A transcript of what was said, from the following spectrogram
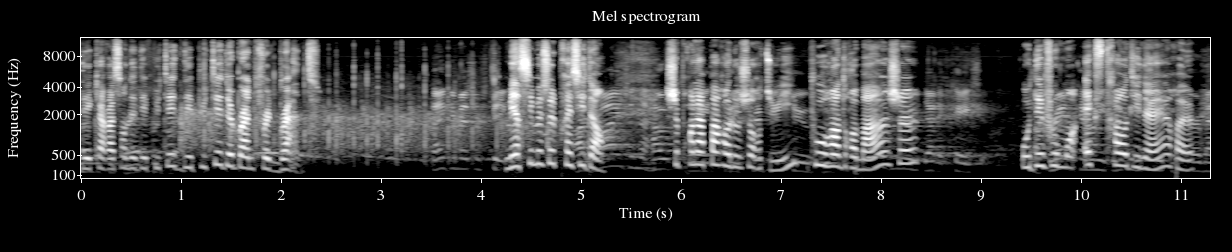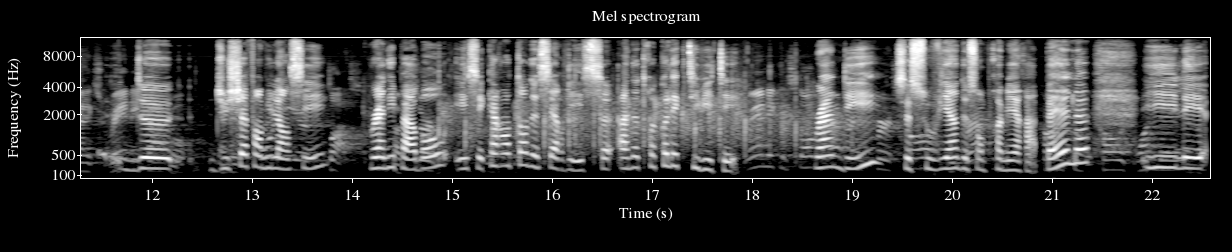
Déclaration des députés, député de Brantford-Brant. Merci, Monsieur le Président. Je prends la parole aujourd'hui pour rendre hommage au dévouement extraordinaire de, du chef ambulancier Randy Pabble et ses 40 ans de service à notre collectivité. Randy se souvient de son premier appel. Il, est,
